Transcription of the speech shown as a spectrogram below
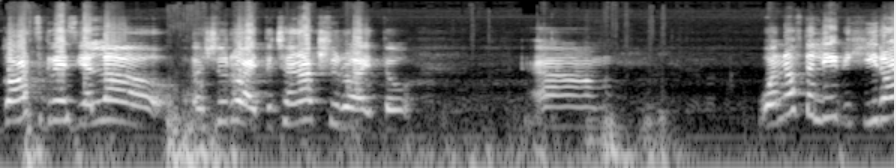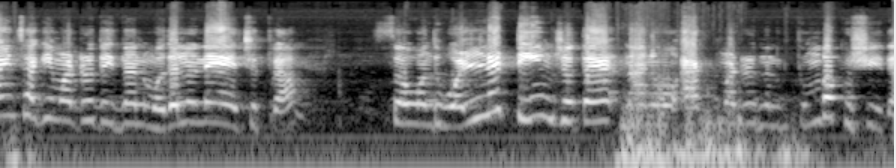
ಗಾಡ್ಸ್ ಗ್ರೇಸ್ ಎಲ್ಲ ಶುರು ಆಯ್ತು, ಚೆನ್ನಾಗಿ ಶುರು ಆಯ್ತು. One of the lead heroines ಆಗಿ ಮಾಡಿರೋದು ಇದು ನನ್ನ ಮೊದಲನೇ ಚಿತ್ರ. ಸೊ ಒಂದು ಒಳ್ಳೆ ಟೀಮ್ ಜೊತೆ ನಾನು ಆಕ್ಟ್ ಮಾಡಿರೋದು ನನಗೆ ತುಂಬಾ ಖುಷಿ ಇದೆ.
